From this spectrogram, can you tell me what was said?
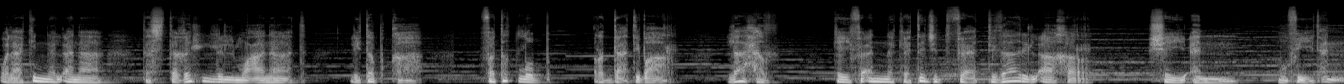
ولكن الأنا تستغل المعاناة لتبقى فتطلب رد اعتبار. لاحظ كيف أنك تجد في اعتذار الآخر شيئا مفيدا.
